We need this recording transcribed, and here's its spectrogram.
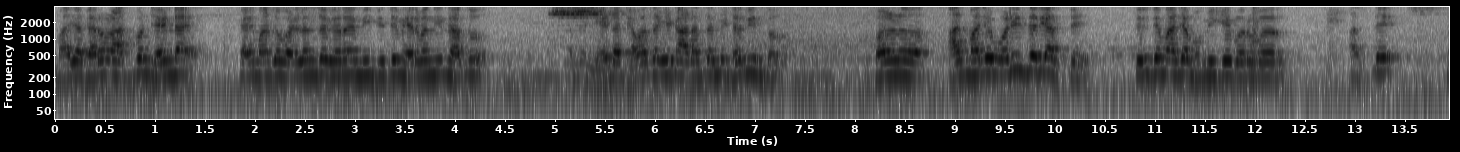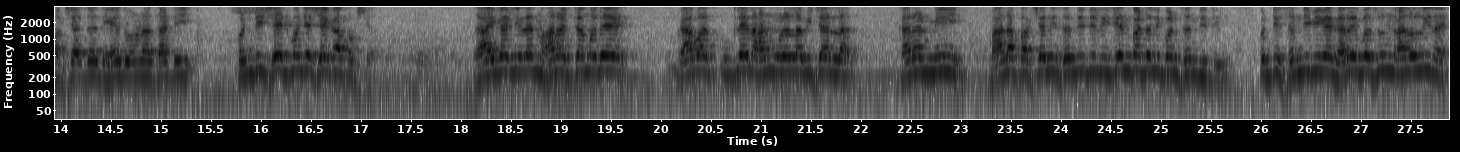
माझ्या घरावर आज पण झेंडा आहे. कारण माझं वडिलांचं घर आहे मी तिथे मेहरबानीने राहतो आता झेंडा ठेवायचा की काढायचा मी ठरवीन तो. पण आज माझे वडील जरी असते तरी ते माझ्या भूमिकेबरोबर असते. पक्षाचं ध्येय धोरणासाठी पंडित शेठ म्हणजे शेका पक्ष. रायगड जिल्ह्यात महाराष्ट्रामध्ये गावात कुठल्या लहान मुलाला विचारला कारण मी मला पक्षांनी संधी दिली जयंत पाटलांनी पण संधी दिली पण ती संधी मी काय घरात बसून घालवली नाही.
